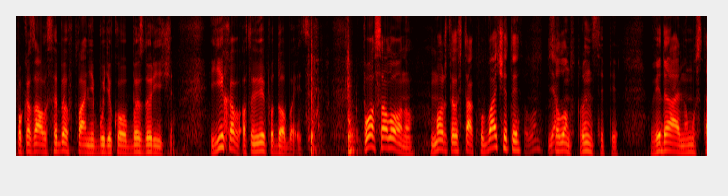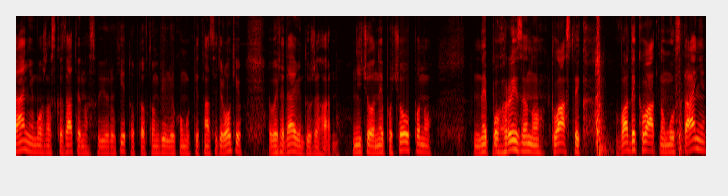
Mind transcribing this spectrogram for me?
Показала себе в плані будь-якого бездоріжжя. Їхав, автомобіль подобається. По салону можете ось так побачити. Салон, в принципі, в ідеальному стані, можна сказати, на свої роки. Тобто автомобіль, якому 15 років, виглядає він дуже гарно. Нічого не почовпано, не погризано, пластик в адекватному стані.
